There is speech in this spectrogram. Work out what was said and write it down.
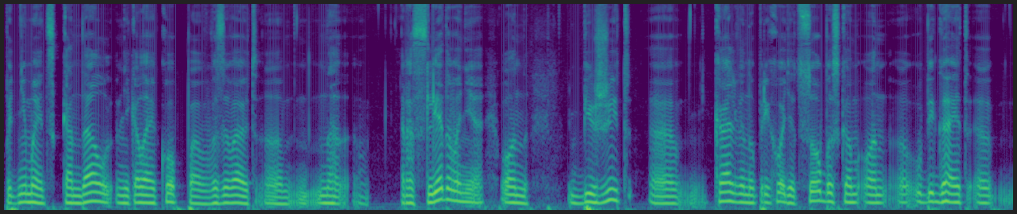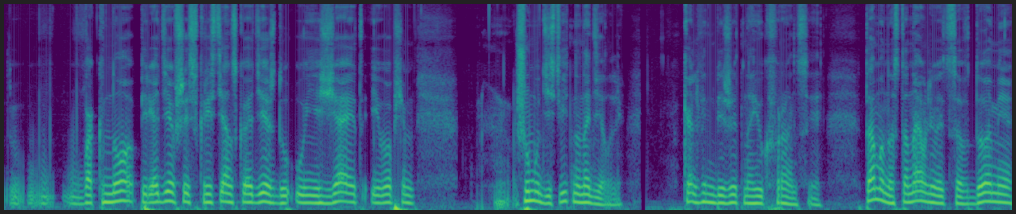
поднимает скандал. Николая Коппа вызывают э, на расследование. Он бежит Э, Кальвину приходит с обыском, он э, убегает э, в окно, переодевшись в крестьянскую одежду, уезжает, и, в общем, шуму действительно наделали. Кальвин бежит на юг Франции. Там он останавливается в доме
